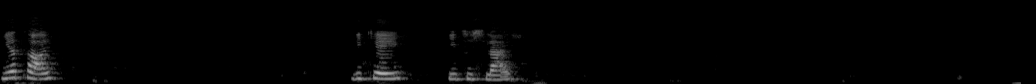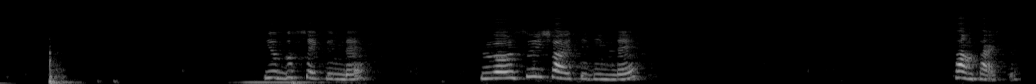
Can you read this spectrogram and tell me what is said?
yatay, dikey. Geçişler, yıldız şeklinde. Reverse'ü işaretlediğimde tam tersi.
